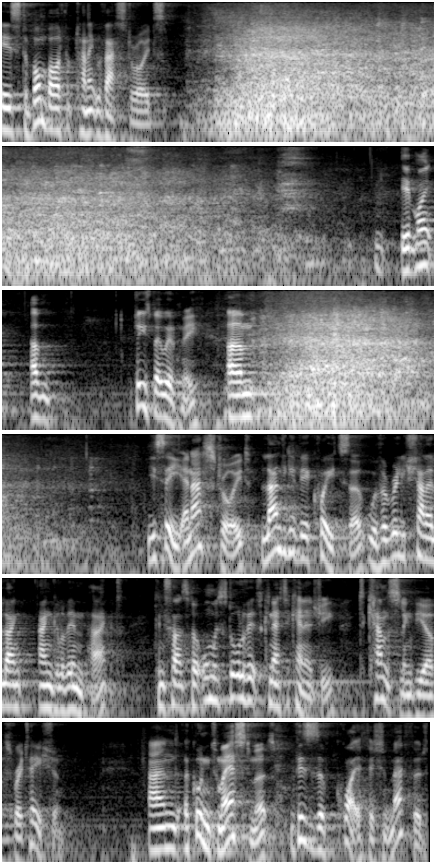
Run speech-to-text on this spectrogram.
is to bombard the planet with asteroids. It might, um, please bear with me. Um, you see, an asteroid landing at the equator with a really shallow angle of impact can transfer almost all of its kinetic energy to cancelling the Earth's rotation. And according to my estimates, this is a quite efficient method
